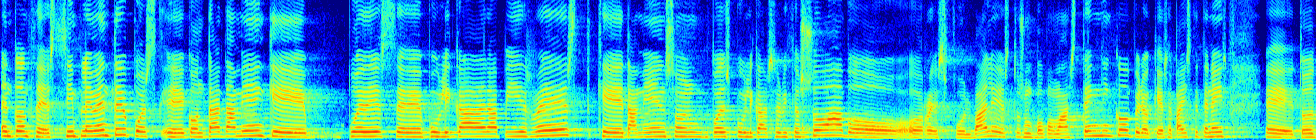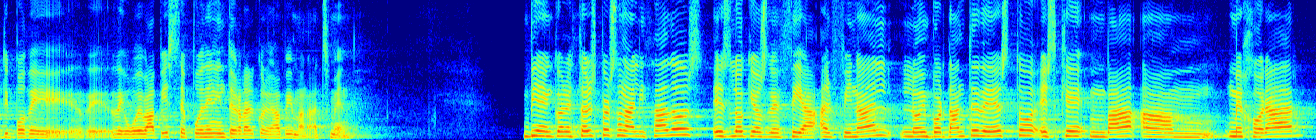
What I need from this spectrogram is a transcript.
Entonces, simplemente pues, eh, contar también que puedes eh, publicar API REST, que también son, puedes publicar servicios SOAP o, RESTful, ¿vale? Esto es un poco más técnico, pero que sepáis que tenéis eh, todo tipo de, de web APIs se pueden integrar con el API Management. Bien, conectores personalizados es lo que os decía. Al final, lo importante de esto es que va a mm, mejorar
